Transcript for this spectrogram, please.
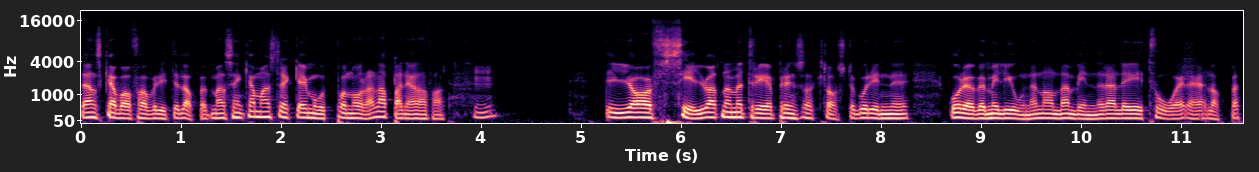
Den ska vara favorit i loppet, men sen kan man sträcka emot på några lappar i alla fall. Mm. Jag ser ju att nummer tre, Prinsess Kloster, går, in, går över miljonen om den vinner eller är två i det här loppet.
